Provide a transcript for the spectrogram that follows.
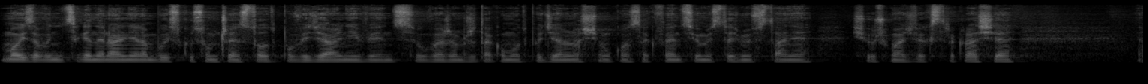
Moi zawodnicy generalnie na boisku są często odpowiedzialni, więc uważam, że taką odpowiedzialnością, konsekwencją jesteśmy w stanie się utrzymać w Ekstraklasie. I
